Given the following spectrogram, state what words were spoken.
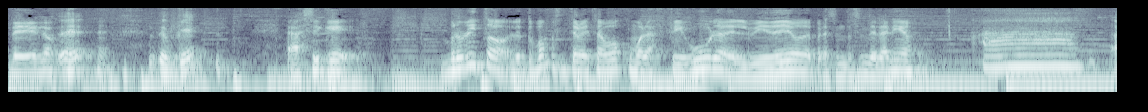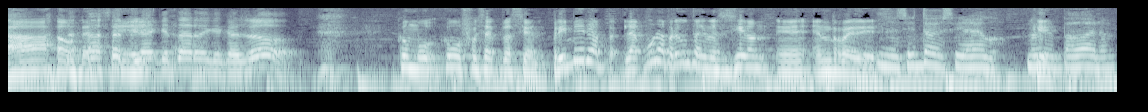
De, los- ¿Eh? ¿De qué? Así que, Brunito, ¿lo podemos entrevistar a vos como la figura del video de presentación del año? Ah, Ah, ahora sí. Mirá qué tarde que cayó. ¿Cómo, ¿Cómo fue esa actuación? Primera, la- una pregunta que nos hicieron eh, en redes. necesito decir algo. No ¿Qué? me pagaron.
